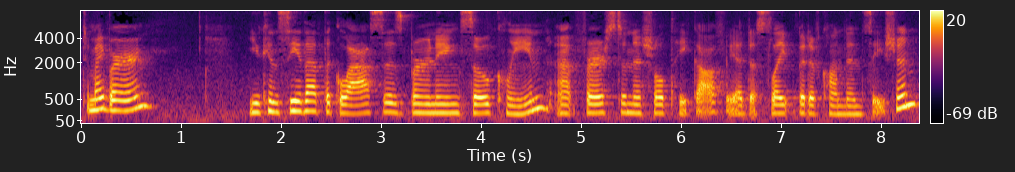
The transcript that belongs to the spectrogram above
to my burn. You can see that the glass is burning so clean. At first initial takeoff, we had a slight bit of condensation,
